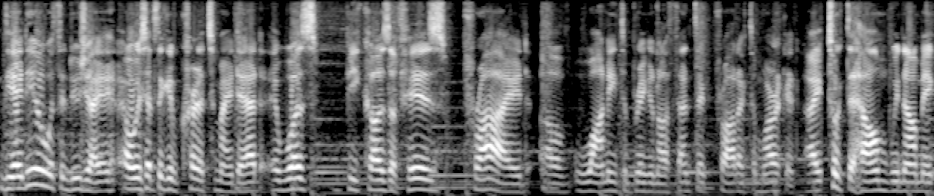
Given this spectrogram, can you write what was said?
The idea with Nduja, I always have to give credit to my dad. It was because of his pride of wanting to bring an authentic product to market. I took the helm. We now make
